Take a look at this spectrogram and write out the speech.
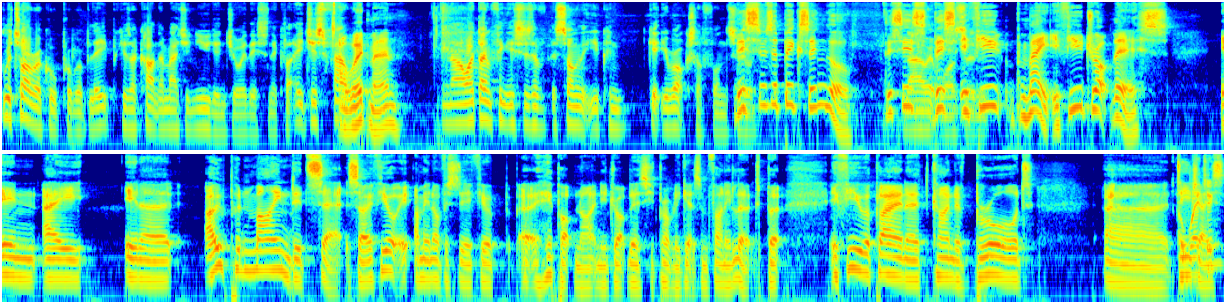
rhetorical, probably, because I can't imagine you'd enjoy this in a club. It just felt. I would, man. No, I don't think this is a, a song that you can get your rocks off on. to. This was a big single. This is No, this. If wasn't. you, mate, if you drop this in a in a open-minded set. So if you're, I mean, obviously, if you're at a hip hop night and you drop this, you'd probably get some funny looks. But if you were playing a kind of broad uh, DJ,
